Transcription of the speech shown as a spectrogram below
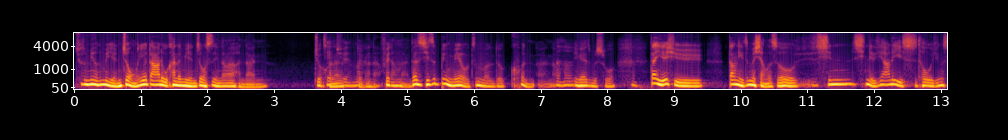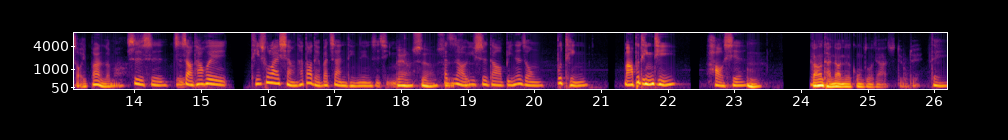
就是没有那么严重。因为大家如果看得严重，事情当然很难，就很难，对，很难，非常难。但是其实并没有这么的困难啊，应该这么说。但也许当你这么想的时候，心心里的压力石头已经少一半了嘛。是是，至少他会。提出来想，他到底要不要暂停这件事情？对啊，是啊，他至少意识到比那种不停、马不停蹄好些。嗯，刚刚谈到那个工作价值，对不对？对，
